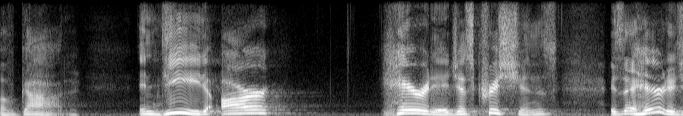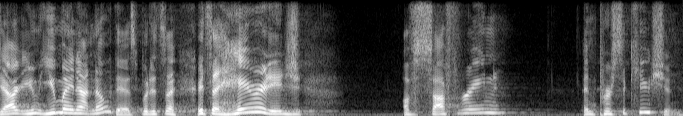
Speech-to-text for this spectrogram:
of God. Indeed, our heritage as Christians is a heritage. You, you may not know this, but it's a, it's a heritage of suffering and persecution.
